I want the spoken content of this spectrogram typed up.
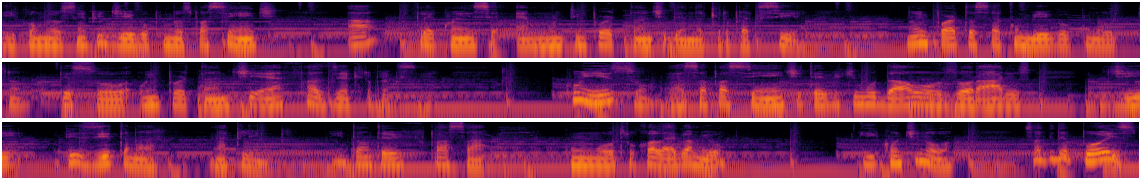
E como eu sempre digo para meus pacientes, a frequência é muito importante dentro da quiropraxia. Não importa se é comigo ou com outra pessoa, o importante é fazer a quiropraxia. Com isso, essa paciente teve que mudar os horários de visita na, na clínica. Então teve que passar com outro colega meu e continuou. Só que depois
